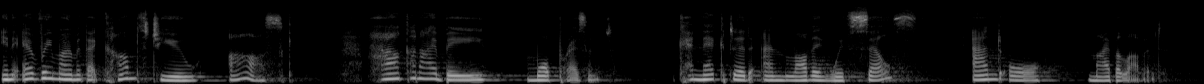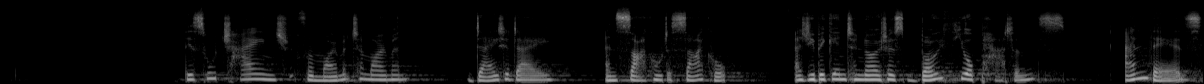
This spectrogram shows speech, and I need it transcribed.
In every moment that comes to you, ask, How can I be more present, connected, and loving with self and or my beloved? This will change from moment to moment, day to day, and cycle to cycle as you begin to notice both your patterns and theirs,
